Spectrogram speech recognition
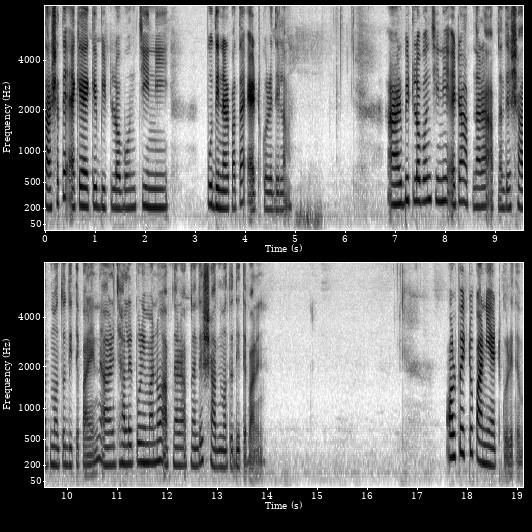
তার সাথে একে একে বিট লবণ, চিনি, পুদিনার পাতা অ্যাড করে দিলাম। আর বিট লবণ, চিনি এটা আপনারা আপনাদের স্বাদ মতো দিতে পারেন, আর ঝালের পরিমাণও আপনারা আপনাদের স্বাদ মতো দিতে পারেন। অল্প একটু পানি অ্যাড করে দেব।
